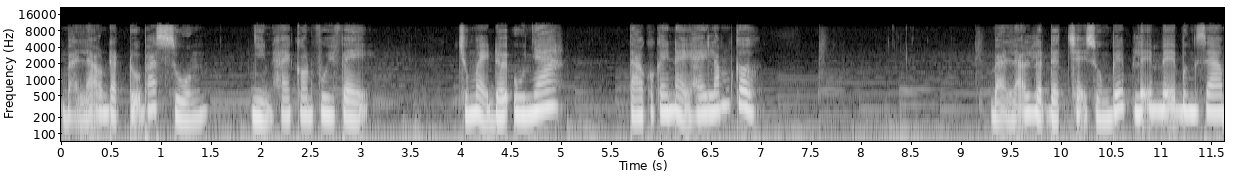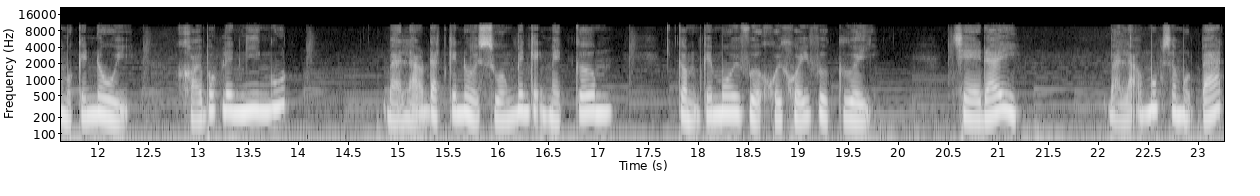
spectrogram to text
Bà lão đặt đũa bát xuống, Nhìn hai con vui vẻ. Chúng mày đợi u nha, Tao có cái này hay lắm cơ. Bà lão lật đật chạy xuống bếp lễ mễ bưng ra một cái nồi, Khói bốc lên nghi ngút. Bà lão đặt cái nồi xuống bên cạnh mạch cơm, Cầm cái môi vừa khuấy khuấy vừa cười. Chè đây. Bà lão múc ra một bát.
